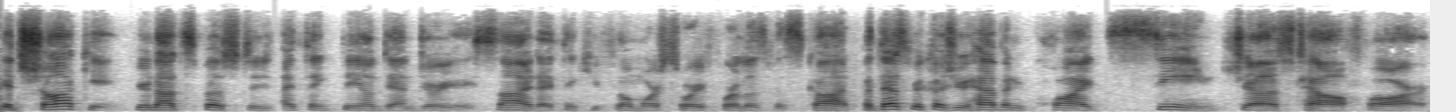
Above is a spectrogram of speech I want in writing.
It's shocking. You're not supposed to, I think, be on Dan Duryea's side. I think you feel more sorry for Elizabeth Scott, but that's because you haven't quite seen just how far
